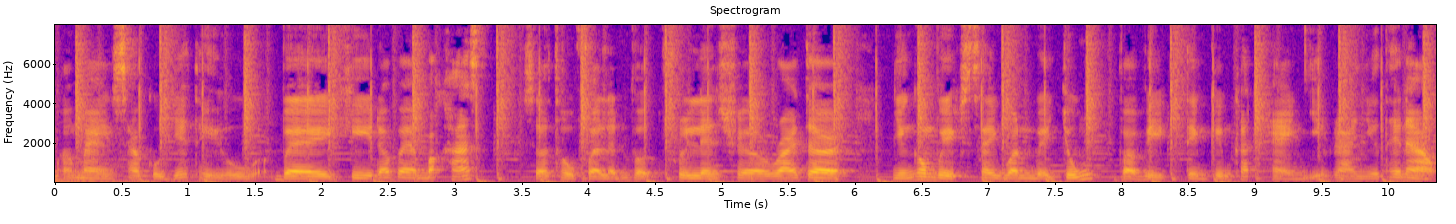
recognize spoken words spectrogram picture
mở màn sau cuộc giới thiệu về khi đó với em podcast sở thuộc về lĩnh vực freelancer writer, những công việc xoay quanh về chúng và việc tìm kiếm khách hàng diễn ra như thế nào.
